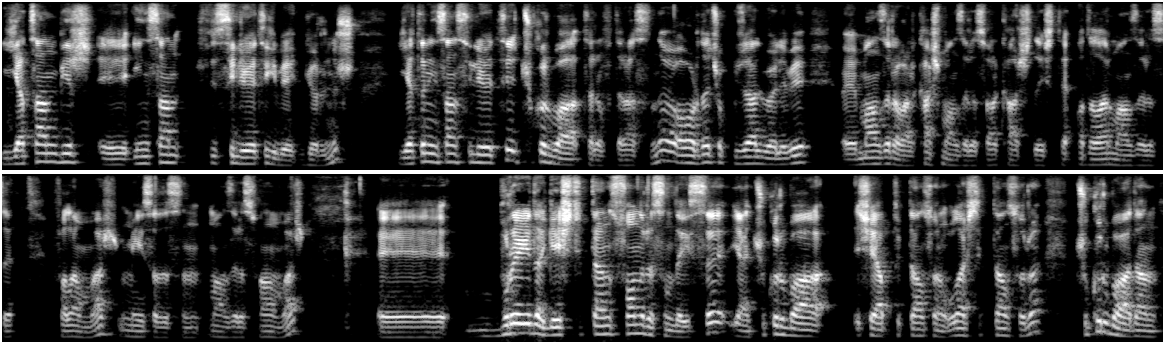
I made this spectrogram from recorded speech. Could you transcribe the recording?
yatan bir e, insan silüeti gibi görünür. Yatan insan silüeti Çukurbağ tarafıdır aslında ve orada çok güzel böyle bir e, manzara var. Kaş manzarası var. Karşıda işte adalar manzarası falan var. Meis Adası'nın manzarası falan var. E, burayı da geçtikten sonrasında ise yani Çukurbağ şey yaptıktan sonra ulaştıktan sonra Çukurbağ'dan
